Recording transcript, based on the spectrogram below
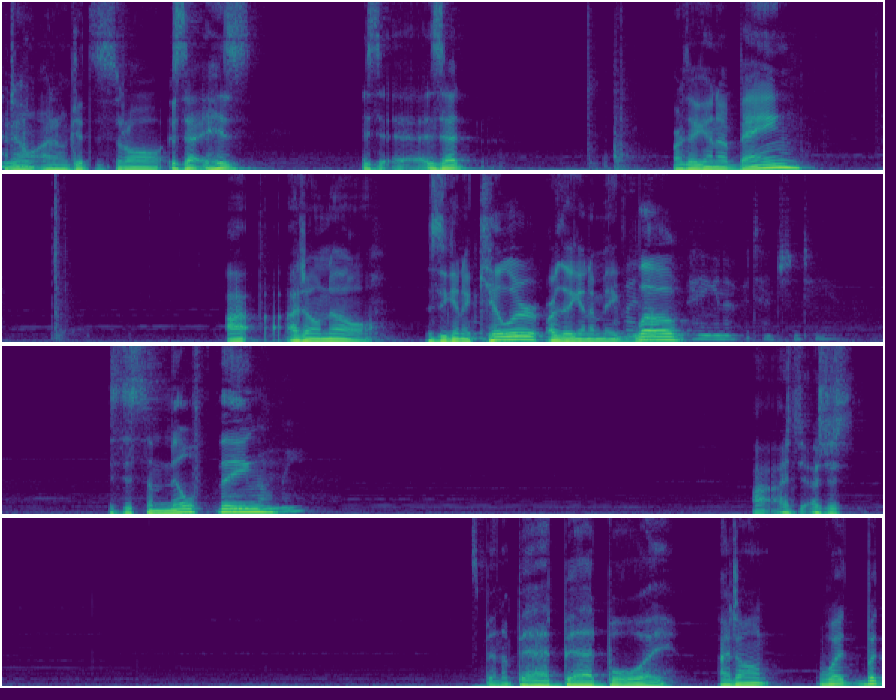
I don't I don't get this at all. Is that his? Is is that? Are they gonna bang? I I don't know. Is he gonna kill her? Are they gonna make Have love? paying enough attention to you? Is this a milf thing? I, I, I just. It's been a bad, bad boy. I don't. What? But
